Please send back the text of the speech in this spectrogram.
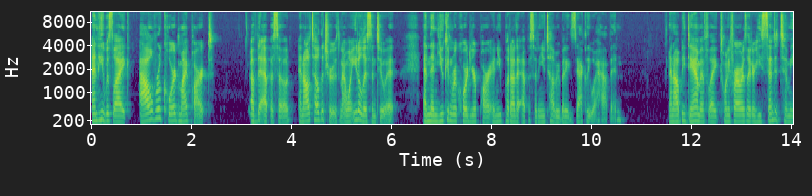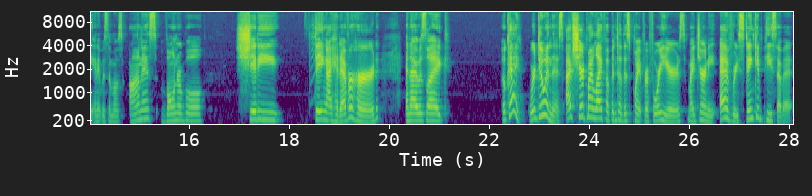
And he was like, I'll record my part of the episode and I'll tell the truth and I want you to listen to it and then you can record your part and you put out an episode and you tell everybody exactly what happened. And i'll be damned if like 24 hours later he sent it to me and it was the most honest vulnerable shitty thing i had ever heard. And i was like okay we're doing this. I've shared my life up until this point for four years my journey every stinking piece of it.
